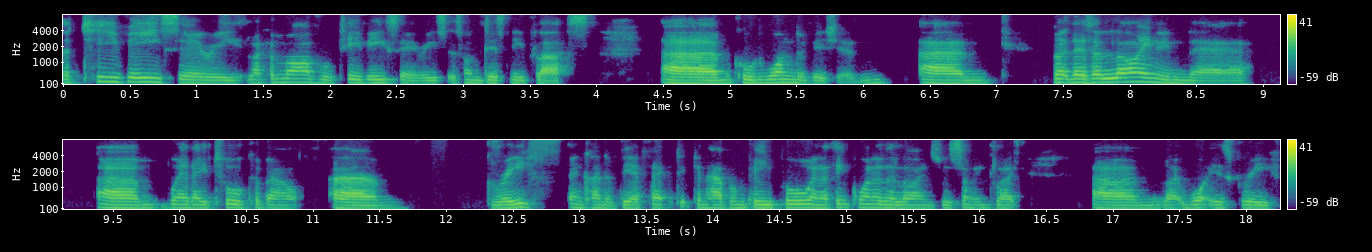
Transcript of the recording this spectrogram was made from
a tv series like a marvel tv series that's on disney plus um called wandavision. Um but there's a line in there um where they talk about um grief and kind of the effect it can have on people. And i think one of the lines was something like um like what is grief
